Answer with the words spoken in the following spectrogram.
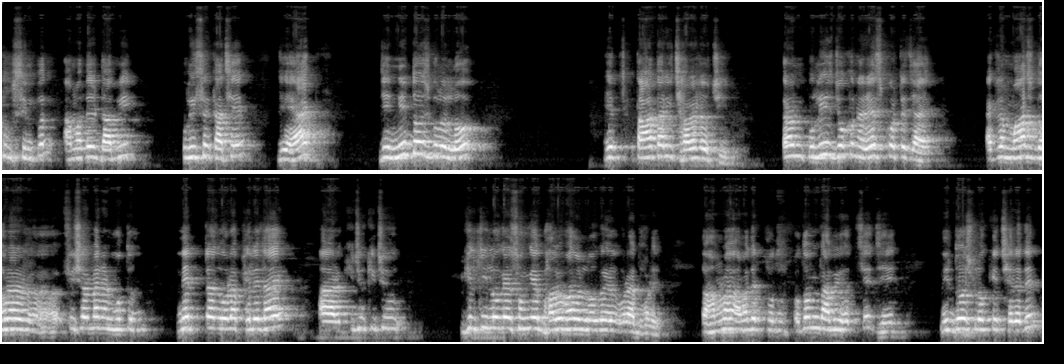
খুব সিম্পল আমাদের দাবি পুলিশের কাছে যে এক, যে নির্দোষগুলো লোক, যে তাড়াতাড়ি ছাড়ানো উচিত। কারণ পুলিশ যখন অ্যারেস্ট করতে যায়, একটা মাছ ধরার ফিশারম্যানের মতন নেটটা ওরা ফেলে দেয় আর কিছু কিছু গিলটি লোকের সঙ্গে ভালো ভালো লোকের ওরা ধরে। তো আমরা, আমাদের প্রথ- প্রথম দাবি হচ্ছে যে নির্দোষ লোককে ছেড়ে দেন,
